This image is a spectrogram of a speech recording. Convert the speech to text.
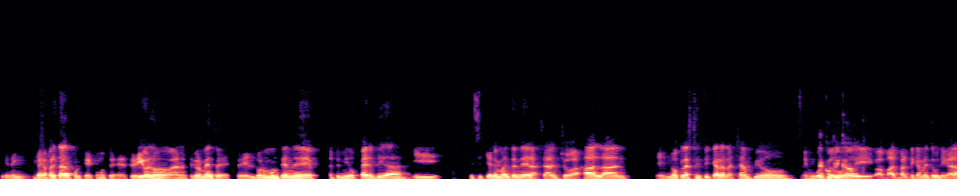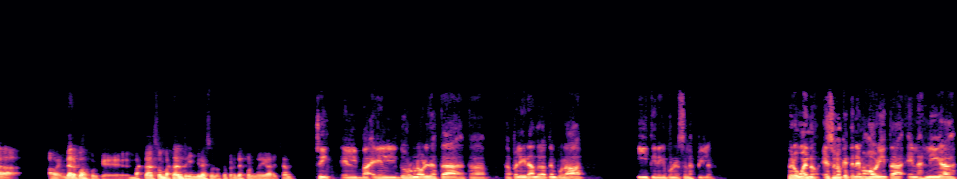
tienen que apretar porque, como te, te digo anteriormente, este, el Dortmund tiene, ha tenido pérdidas y, y, si quieren mantener a Sancho, a Haaland, eh, no clasificar a la Champions es un golpe duro y va, va, prácticamente obligar a, a, vender, pues, porque bastante, son bastantes ingresos los que perdés por no llegar a Champions. Sí, el, el Dortmund ahorita está, está, está peligrando la temporada y tiene que ponerse las pilas. Pero bueno, eso es lo que tenemos ahorita en las ligas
